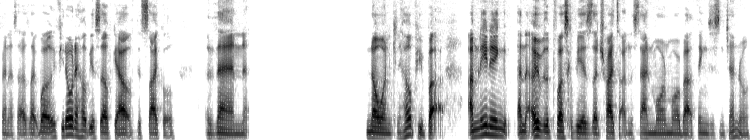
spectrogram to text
Be honest, I was like, well, if you don't want to help yourself get out of this cycle, then no one can help you. But I'm leaning, and over the past couple of years, as I try to understand more and more about things just in general,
